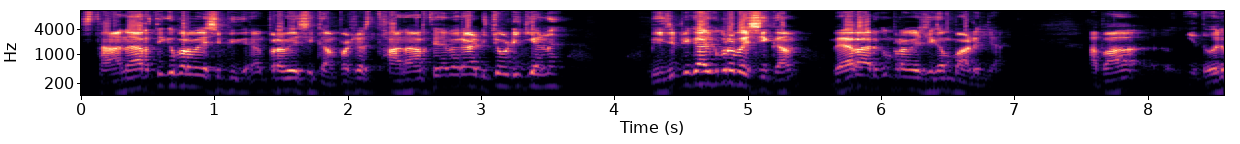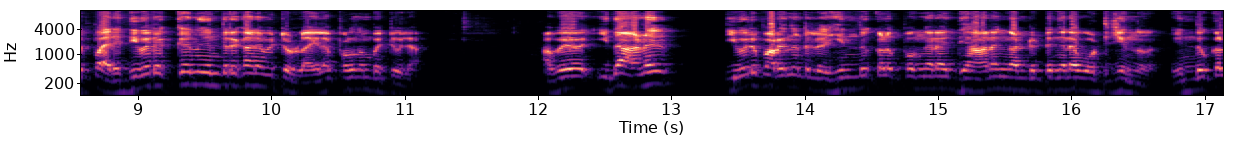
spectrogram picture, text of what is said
സ്ഥാനാർത്ഥിക്ക് പ്രവേശിപ്പിക്കാം പ്രവേശിക്കാം. പക്ഷെ സ്ഥാനാർത്ഥിനെ വരെ അടിച്ചോടിക്കുകയാണ്. ബി ജെ പിക്കാർക്ക് പ്രവേശിക്കാം. വേറെ ആർക്കും പ്രവേശിക്കാൻ പാടില്ല. അപ്പൊ ഇതൊരു പരിധിവരൊക്കെ നിയന്ത്രിക്കാനേ പറ്റുള്ളൂ. അതിലപ്പുറമൊന്നും പറ്റൂല. അപ്പൊ ഇതാണ് ഇവർ പറയുന്നുണ്ടല്ലോ ഹിന്ദുക്കൾ ഇപ്പൊ ഇങ്ങനെ ധ്യാനം കണ്ടിട്ട് ഇങ്ങനെ വോട്ട് ചെയ്യുന്നു ഹിന്ദുക്കൾ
